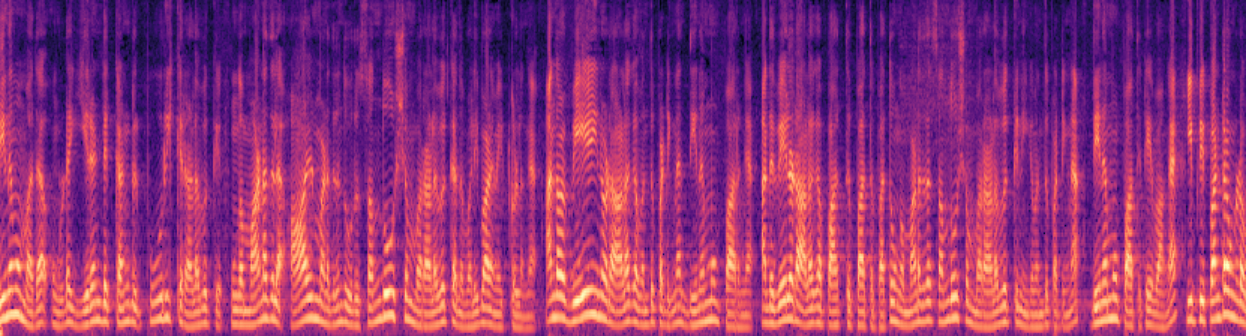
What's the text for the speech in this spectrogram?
தினமும் அதை உங்களோட இரண்டு கண்கள் பூரிக்கிற அளவுக்கு உங்க மனதுல ஆழ் மனதிலிருந்து ஒரு சந்தோஷம் வர அளவுக்கு அந்த வழிபாடை மேற்கொள்ளுங்க. அந்த வேலினோட அழகை வந்து பாத்தீங்கன்னா தினமும் பாருங்க. அந்த வேலோட அழகை பார்த்து பார்த்து பார்த்து உங்க மனதுல சந்தோஷம் வர அளவுக்கு நீங்க வந்து பாத்தீங்கன்னா தினமும் பார்த்துட்டே வாங்க. இப்படி பண்றவங்களோட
